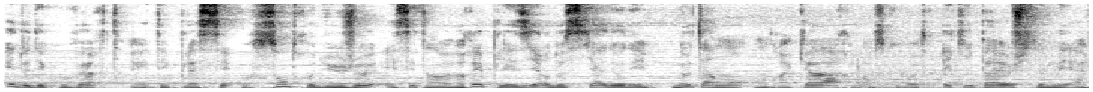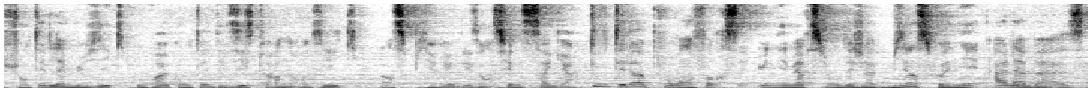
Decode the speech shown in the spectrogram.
et de découverte a été placé au centre du jeu et c'est un vrai plaisir de s'y adonner, notamment en Drakkar, lorsque votre équipage se met à chanter de la musique ou raconter des histoires nordiques inspirées des anciennes sagas. Tout est là pour renforcer une immersion déjà bien soignée à la base,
